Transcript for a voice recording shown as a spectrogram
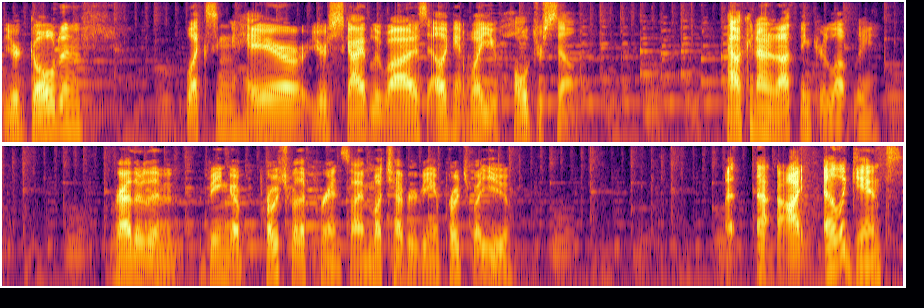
Your golden flexing hair, your sky blue eyes, the elegant way you hold yourself. How can I not think you're lovely? Rather than being approached by the prince, I am much happier being approached by you. I, I, I elegant?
